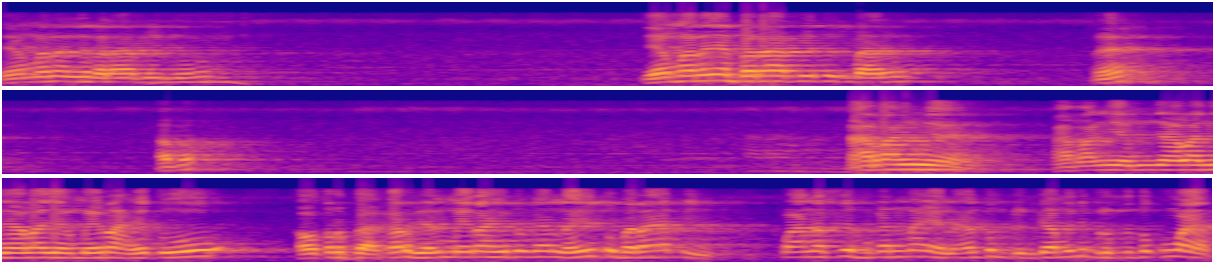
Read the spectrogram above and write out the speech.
Yang mananya bara api itu? Yang mananya bara api itu, Bang? Eh? Apa? Arangnya. Arang yang menyala-nyala yang merah itu, kalau terbakar dan merah itu kan, nah itu bara api. Panasnya bukan main, antum genggam ini belum tentu kuat.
